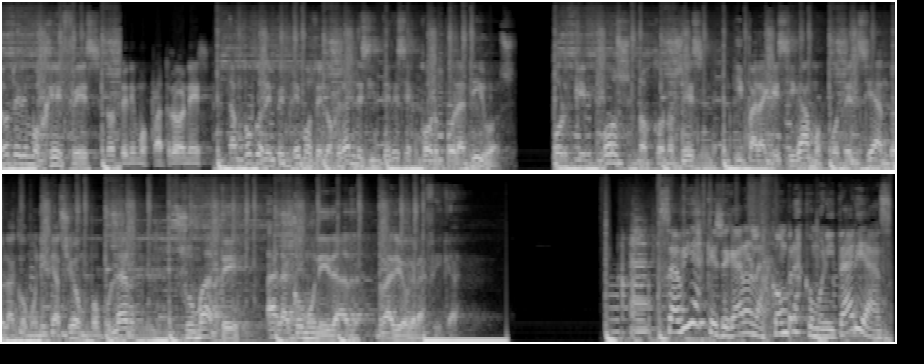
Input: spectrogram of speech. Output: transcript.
No tenemos jefes, no tenemos patrones, tampoco dependemos de los grandes intereses corporativos. Porque vos nos conocés y para que sigamos potenciando la comunicación popular, sumate a la comunidad radiográfica. ¿Sabías que llegaron las compras comunitarias?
